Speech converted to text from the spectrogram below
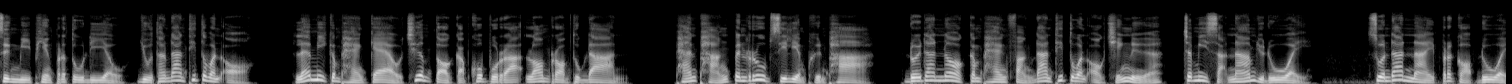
ซึ่งมีเพียงประตูเดียวอยู่ทางด้านทิศตะวันออก และมีกำแพงแก้วเชื่อมต่อกับโคปุระล้อมรอมทุกด้าน แผนผังเป็นรูปสี่เหลี่ยมผืนผ้า โดยด้านนอกกำแพงฝั่งด้านทิศตะวันออกเฉียงเหนือ จะมีสระน้ำอยู่ด้วย ส่วนด้านในประกอบด้วย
